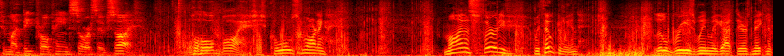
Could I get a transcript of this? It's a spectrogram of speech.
to my big propane source outside. Oh boy, she's cold this morning. Minus 30 without the wind. Little breeze wind we got there is making it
